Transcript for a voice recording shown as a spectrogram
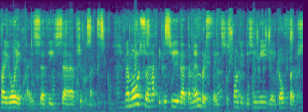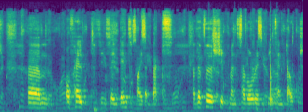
prioritize uh, these uh, shipments. And I'm also happy to see that the member states responded with immediate offers um, of help since intensified attacks, and the first shipments have already been sent out.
